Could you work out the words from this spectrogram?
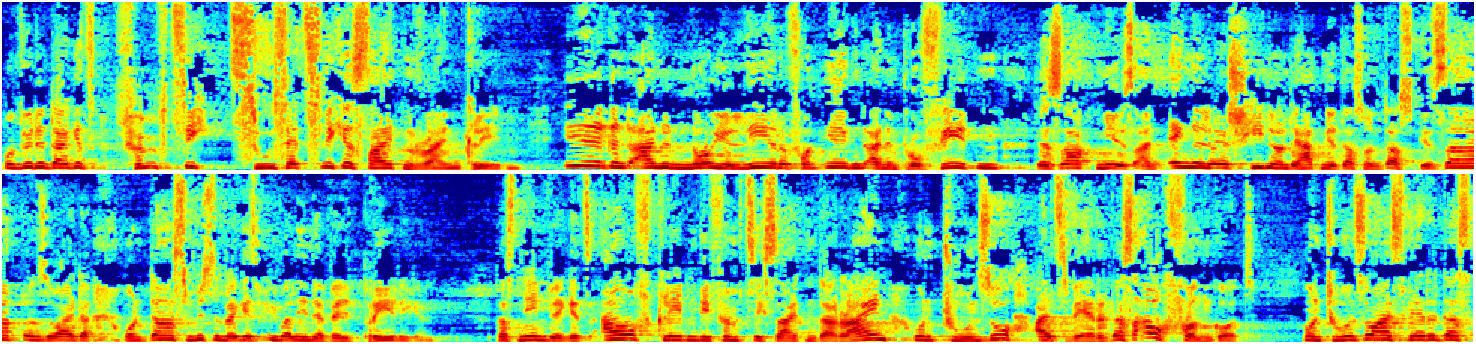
und würde da jetzt 50 zusätzliche Seiten reinkleben. Irgendeine neue Lehre von irgendeinem Propheten, der sagt, mir ist ein Engel erschienen und der hat mir das und das gesagt und so weiter. Und das müssen wir jetzt überall in der Welt predigen. Das nehmen wir jetzt auf, kleben die 50 Seiten da rein und tun so, als wäre das auch von Gott. Und tun so, als wäre das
